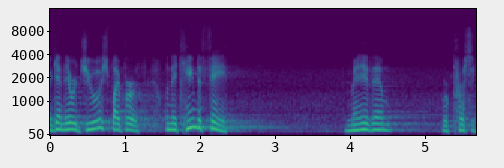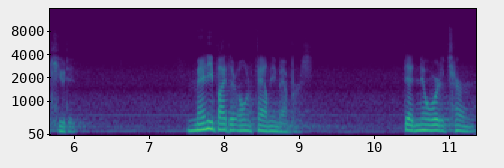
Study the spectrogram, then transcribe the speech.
again, they were Jewish by birth, when they came to faith, many of them were persecuted, many by their own family members. They had nowhere to turn,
